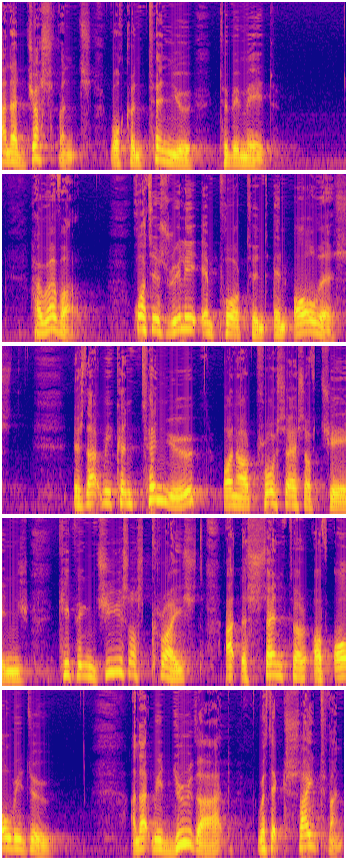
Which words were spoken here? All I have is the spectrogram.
and adjustments will continue to be made. However, what is really important in all this is that we continue on our process of change, keeping Jesus Christ at the center of all we do, and that we do that with excitement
